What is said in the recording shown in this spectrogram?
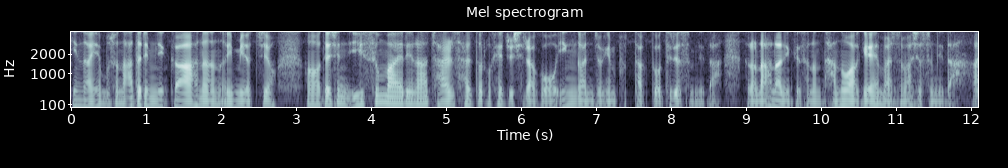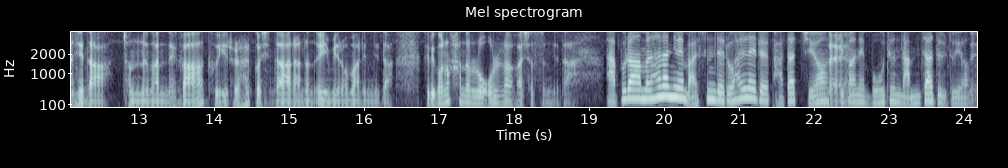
이 나이에 무슨 아들입니까 하는 의미였지요. 어, 대신 이스마엘이나 잘 살도록 해주시라고 인간적인 부탁도 드렸습니다. 그러나 하나님께서는 단호하게 말씀하셨습니다. 아니다. 전능한 내가 그 일을 할 것이다 라는 의미로 말입니다. 그리고는 하늘로 올라가셨습니다. 아브라함은 하나님의 말씀대로 할례를 받았지요. 네. 집안의 모든 남자들도요. 네.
